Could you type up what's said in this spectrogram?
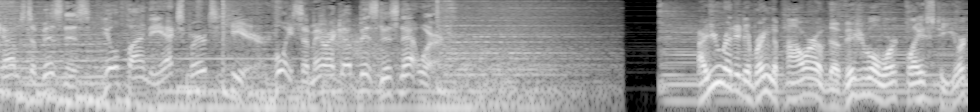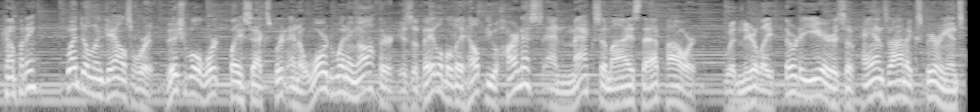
Comes to business, you'll find the experts here. Voice America Business Network. Are you ready to bring the power of the visual workplace to your company? Gwendolyn Galsworth, visual workplace expert and award winning author, is available to help you harness and maximize that power. With nearly 30 years of hands on experience,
